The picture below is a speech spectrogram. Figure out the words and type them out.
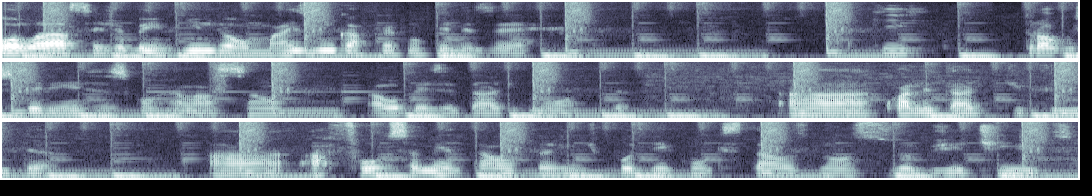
Olá, seja bem-vindo ao mais um Café com Pelizé. Aqui troco experiências com relação à obesidade mórbida, à qualidade de vida, à, à força mental para a gente poder conquistar os nossos objetivos,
